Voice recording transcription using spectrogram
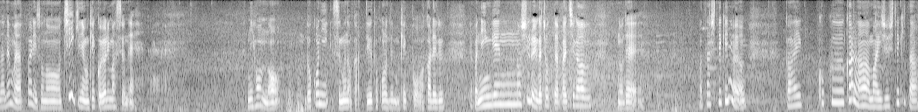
だでもやっぱりその地域にも結構よりますよね。日本のどこに住むのかっていうところでも結構分かれるやっぱ人間の種類がちょっとやっぱり違うので私的には外国からま移住してきた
